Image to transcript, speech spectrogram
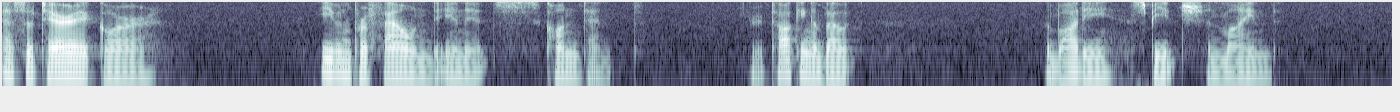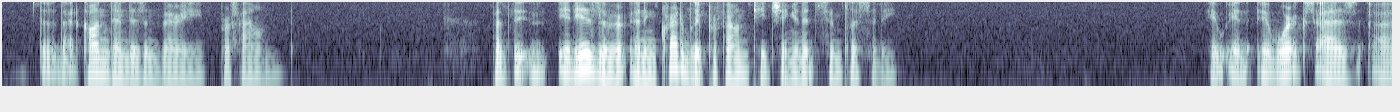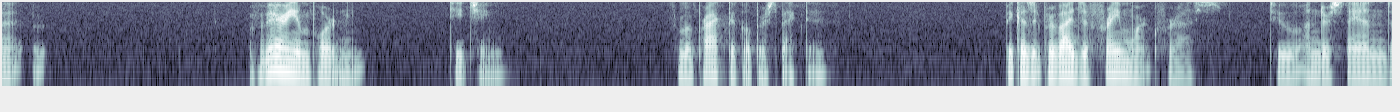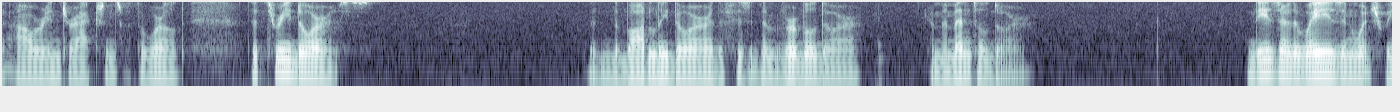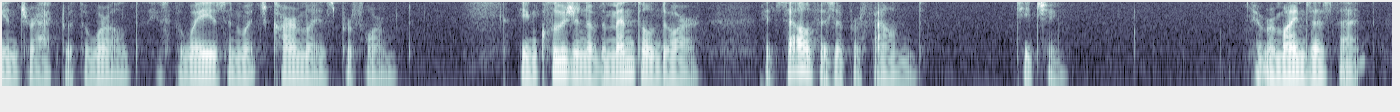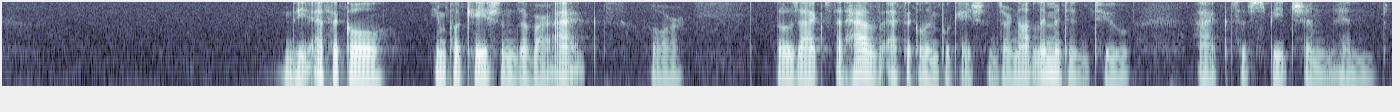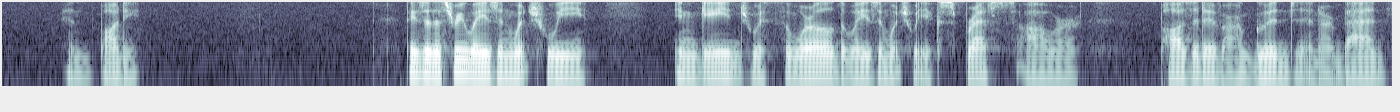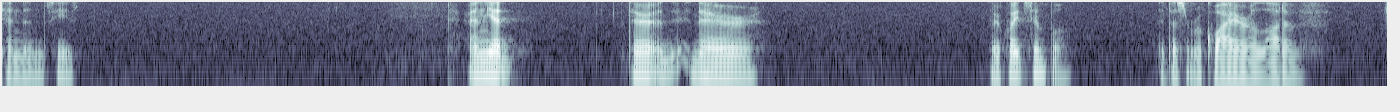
esoteric or even profound in its content. We're talking about the body, speech, and mind. The, that content isn't very profound. But the, it is a, an incredibly profound teaching in its simplicity. It, it, it works as a very important teaching from a practical perspective because it provides a framework for us to understand our interactions with the world. The three doors, the, the bodily door, the, the verbal door, and the mental door, these are the ways in which we interact with the world. These are the ways in which karma is performed. The inclusion of the mental door itself is a profound teaching. It reminds us that the ethical implications of our acts, or those acts that have ethical implications, are not limited to acts of speech and, and and body. These are the three ways in which we engage with the world, the ways in which we express our positive, our good, and our bad tendencies. And yet, they're, they're, they're quite simple. It doesn't require a lot of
